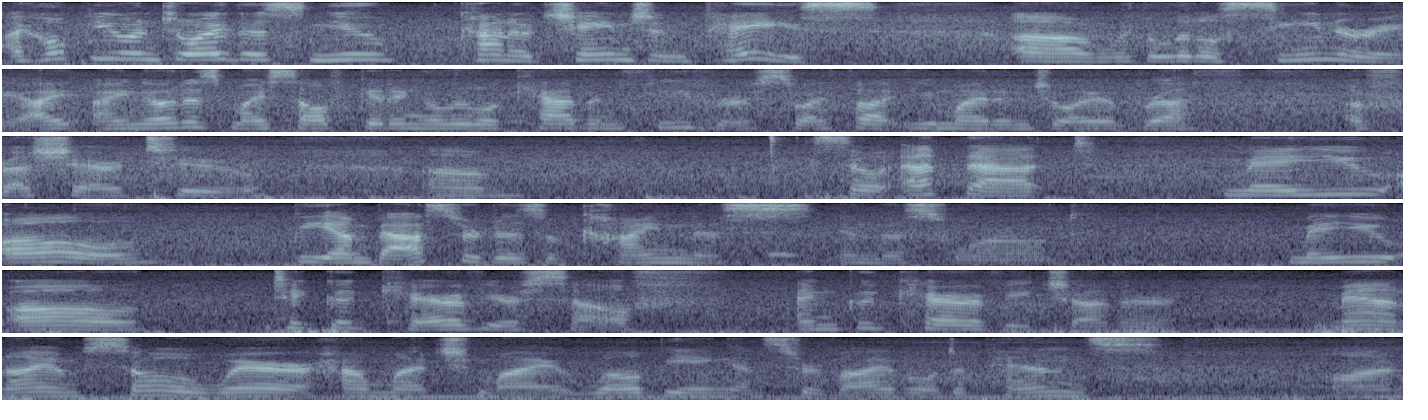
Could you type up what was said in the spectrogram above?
I hope you enjoy this new kind of change in pace uh, with a little scenery. I, I noticed myself getting a little cabin fever, so I thought you might enjoy a breath of fresh air too. Um, so at that, may you all be ambassadors of kindness in this world. May you all take good care of yourself and good care of each other man, I am so aware how much my well-being and survival depends on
